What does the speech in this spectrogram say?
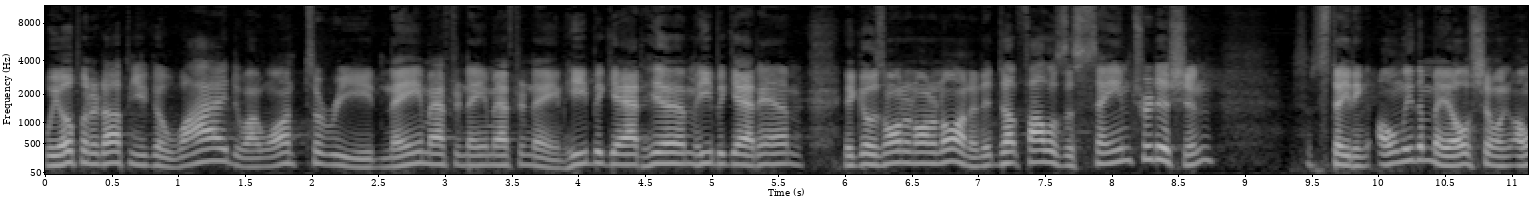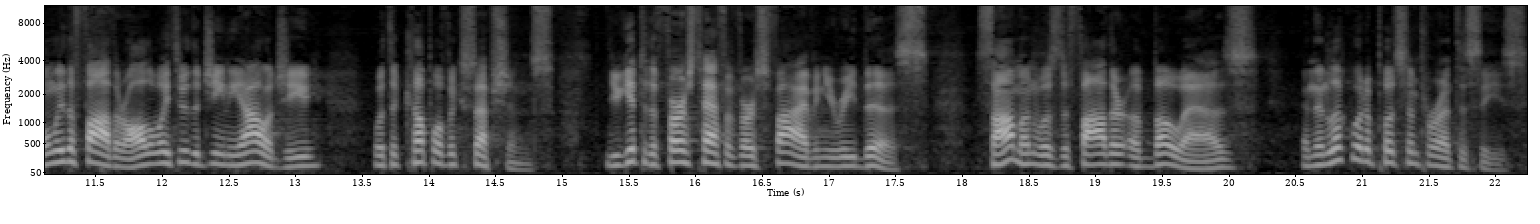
we open it up and you go, Why do I want to read name after name after name? He begat him, he begat him. It goes on and on and on. And it follows the same tradition, stating only the male, showing only the father, all the way through the genealogy, with a couple of exceptions you get to the first half of verse 5 and you read this Salmon was the father of Boaz, and then look what it puts in parentheses,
